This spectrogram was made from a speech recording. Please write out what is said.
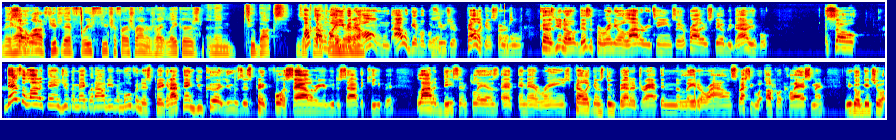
They have a lot of future. They have three future first rounders, right? Lakers and then two Bucks. Is that I'm correct? talking about even their their own? own. I would give up a Yeah. future Pelicans first because you know this is a perennial lottery team, so it'll probably still be valuable. So there's a lot of things you can make without even moving this pick, and I think you could use this pick for a salary if you decide to keep it. A lot of decent players at in that range. Pelicans do better drafting in the later rounds, especially with upperclassmen. You go get you an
